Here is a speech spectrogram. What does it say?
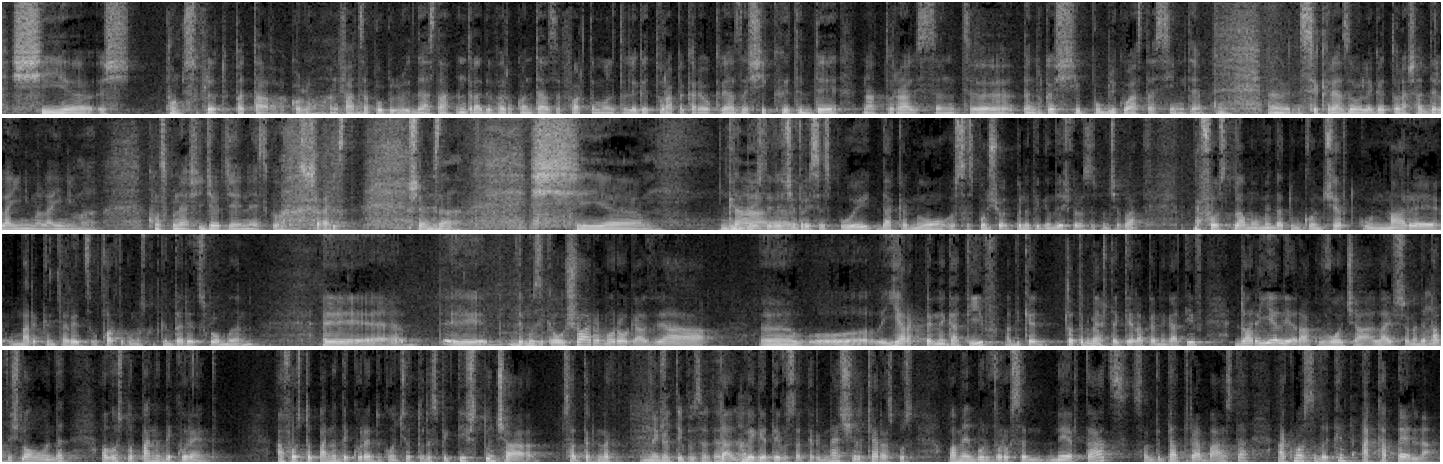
și își pun sufletul pe tavă acolo, în fața publicului. De asta, într-adevăr, contează foarte mult legătura pe care o creează și cât de naturali sunt, pentru că și publicul asta simte. Mm. Se creează o legătură așa de la inimă la inimă cum spunea și George Enescu. Așa este. Așa este. Da. Și... Uh, Gândește de ce vrei să spui, dacă nu, o să spun și eu, până te gândești, vreau să spun ceva. A fost la un moment dat un concert cu un mare, un mare cântăreț, un foarte cunoscut cântăreț român, e, e, de muzică ușoară, mă rog, avea era pe negativ, adică toată lumea știa că era pe negativ, doar el era cu vocea live și mai departe mm. și la un moment dat a fost o pană de curent. A fost o pană de curent în concertul respectiv și atunci s-a terminat. Negativul s-a terminat. Da, negativul s-a terminat și el chiar a spus, oameni buni, vă rog să ne iertați, s-a întâmplat treaba asta, acum o să vă cânt a capella.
